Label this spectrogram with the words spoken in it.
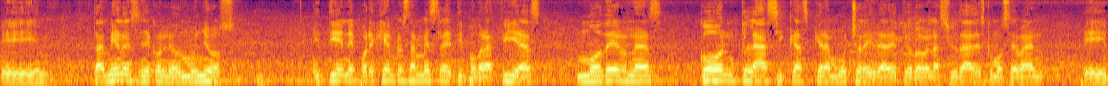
Eh, también lo enseñé con León Muñoz. Y tiene, por ejemplo, esa mezcla de tipografías modernas con clásicas, que era mucho la idea de Teodoro de las ciudades, cómo se van eh,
